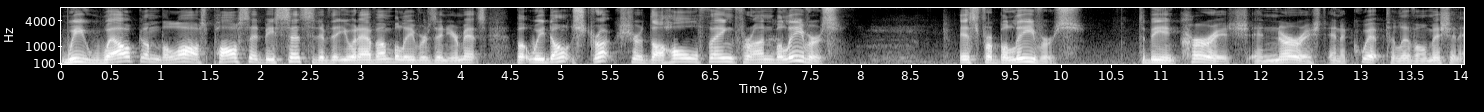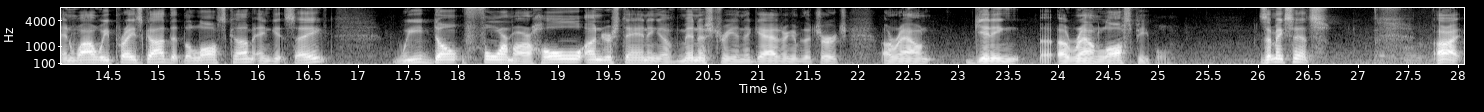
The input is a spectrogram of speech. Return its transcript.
We welcome the lost. Paul said, Be sensitive that you would have unbelievers in your midst, but we don't structure the whole thing for unbelievers. It's for believers to be encouraged and nourished and equipped to live on mission. And while we praise God that the lost come and get saved, we don't form our whole understanding of ministry and the gathering of the church around getting uh, around lost people. Does that make sense? All right.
